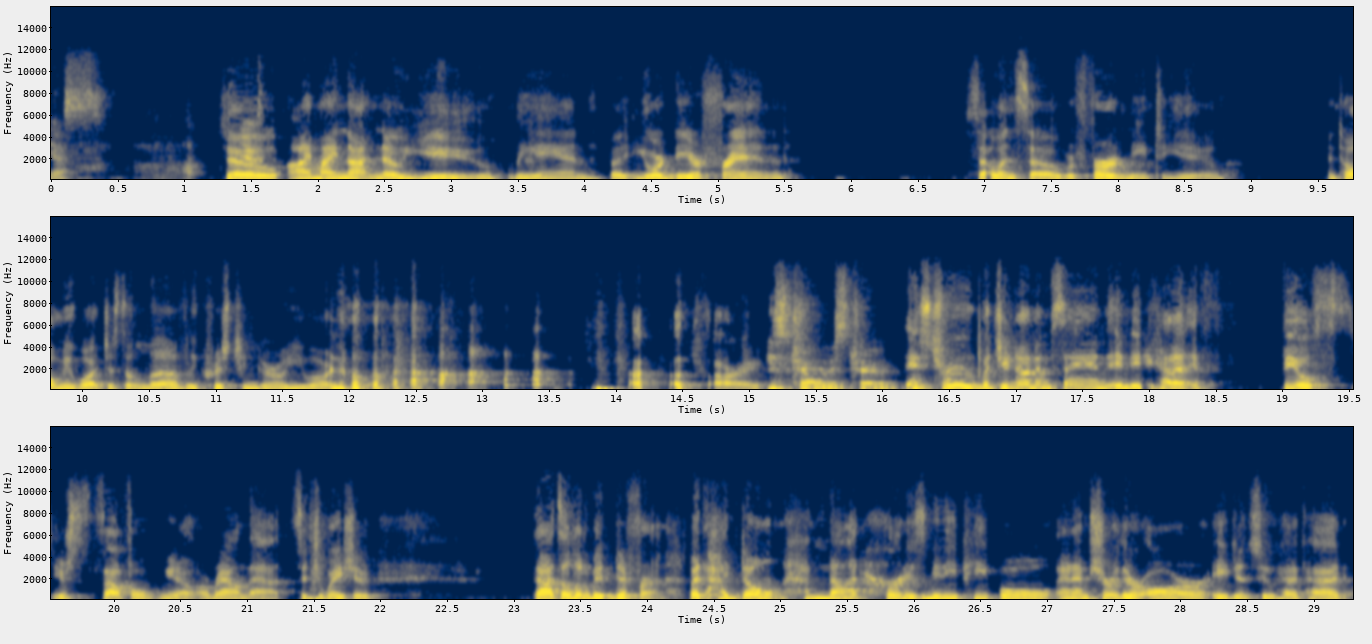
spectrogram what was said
Yes. So I might not know you, Leigh Ann, but your dear friend, so and so, referred me to you and told me what just a lovely Christian girl you are. No. Sorry. It's true. It's true. It's true, but you know what I'm saying? And you kind of, feel yourself, oh, you know, around that situation. That's a little bit different. But I don't have not heard as many people, and I'm sure there are agents who have had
